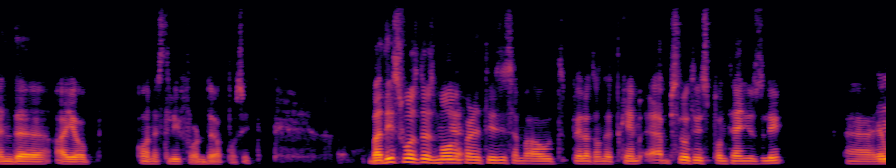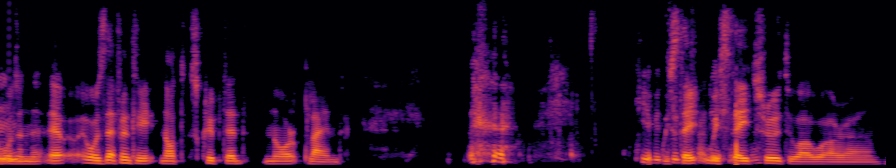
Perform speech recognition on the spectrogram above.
And uh, I hope, honestly, for the opposite. But this was the small Yeah. parenthesis about Peloton that came absolutely spontaneously. Uh, there Mhm. wasn't. It was definitely not scripted nor planned. Keep it We stay. We stay true to our um,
